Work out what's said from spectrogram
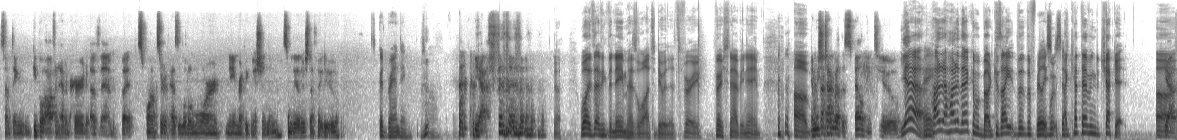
something, people often haven't heard of them. But Sqwonk sort of has a little more name recognition than some of the other stuff I do. It's good branding as well. yeah. yeah. Well, I think the name has a lot to do with it. It's very, very snappy name. Um, and we should talk about the spelling too. Yeah. Right. How did how did that come about? Because I the the really specific. I kept having to check it. Uh, yeah.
